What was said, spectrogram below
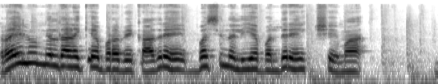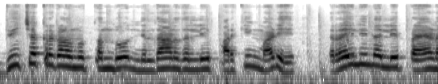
ರೈಲು ನಿಲ್ದಾಣಕ್ಕೆ ಬರಬೇಕಾದರೆ ಬಸ್ಸಿನಲ್ಲಿಯೇ ಬಂದರೆ ಕ್ಷೇಮ. ದ್ವಿಚಕ್ರಗಳನ್ನು ತಂದು ನಿಲ್ದಾಣದಲ್ಲಿ ಪಾರ್ಕಿಂಗ್ ಮಾಡಿ ರೈಲಿನಲ್ಲಿ ಪ್ರಯಾಣ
